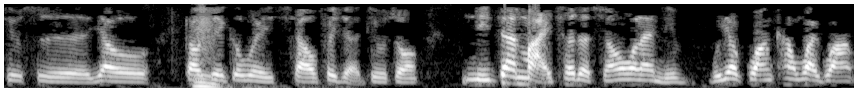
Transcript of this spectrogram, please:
就是要告嗯诫各位消费者，就是说你在买车的时候呢，你不要光看外观，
